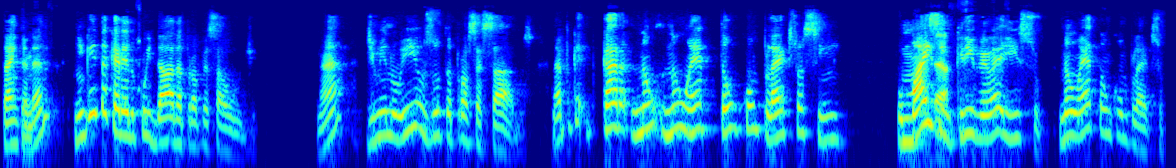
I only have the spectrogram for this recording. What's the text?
Tá entendendo? Ninguém está querendo cuidar da própria saúde. Né? Diminuir os ultraprocessados. Né? Porque, cara, não, não é tão complexo assim. O mais É. incrível é isso. Não é tão complexo.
